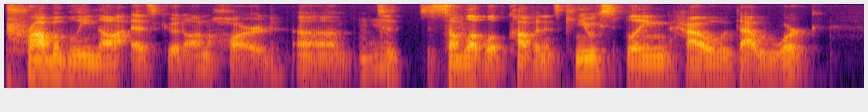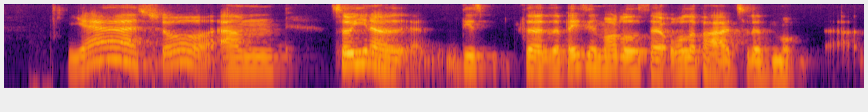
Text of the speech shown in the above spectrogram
probably not as good on hard um, mm-hmm. to, to, some level of confidence. Can you explain how that would work? Yeah, sure. Um, so you know these the the Bayesian models they're all about sort of uh,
